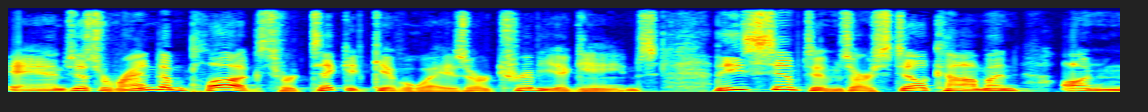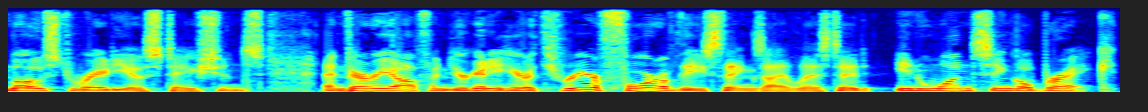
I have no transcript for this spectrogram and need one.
and just random plugs for ticket giveaways or trivia games. These symptoms are still common on most radio stations, and very often you're going to hear three or four of these things I listed in one single break.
